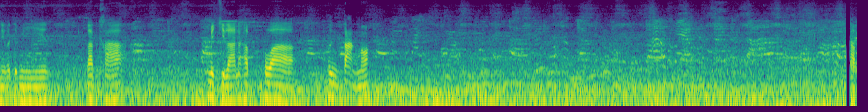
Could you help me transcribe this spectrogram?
นี้ก็จะมีร้านค้าไม่กี่ร้านนะครับ เพราะว่าเพิ่งตั้งเนาะครับ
